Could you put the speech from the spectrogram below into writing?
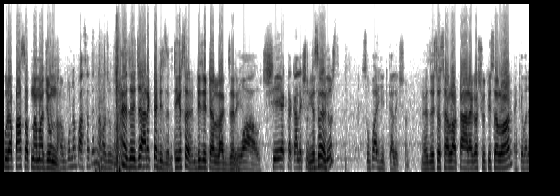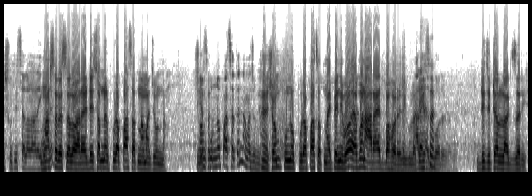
পুরা পাঁচ হাত নামার জন্য সম্পূর্ণ পাঁচ হাতের নামাজ উন্না এই যে এই যে আরেকটা ডিজাইন ঠিক আছে? ডিজিটাল লাক্সারি ওয়াও সে একটা কালেকশন ঠিক আছে? সুপার হিট কালেকশন এই যে সালোয়ারটা আর একটা সুতি সালোয়ার একেবারে সুতি সালোয়ার আর মার্সারের সালোয়ার আর এটা আপনার পুরা পাঁচ হাত নামার জন্য সম্পূর্ণ পাঁচ হাতের নামাজ উন্না হ্যাঁ সম্পূর্ণ পুরা পাঁচ হাত মাইপে নিব এবং আড়াইত বহরের এগুলা ঠিক আছে? ডিজিটাল লাক্সারি এই যে এটা হচ্ছে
